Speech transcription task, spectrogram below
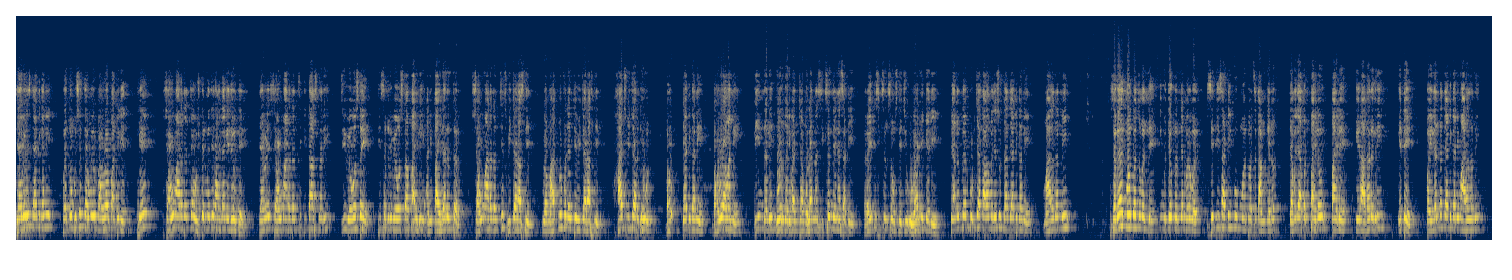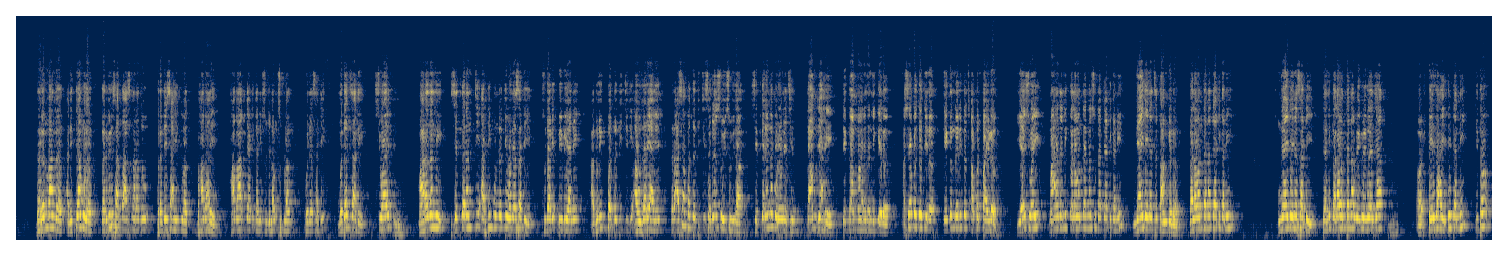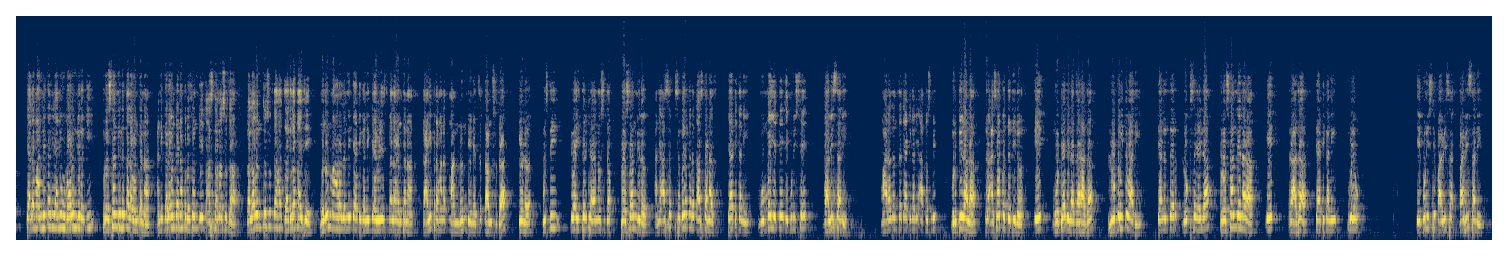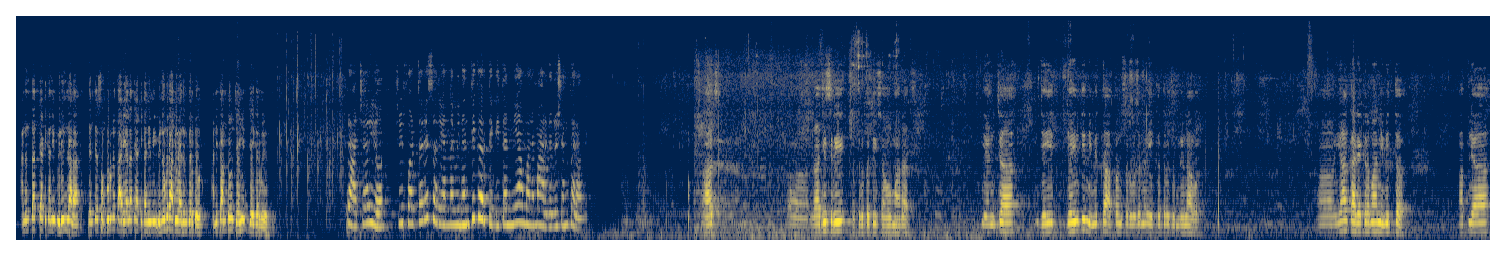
ज्यावेळेस त्या ठिकाणी पद्मभूषण कर्मवीर भाऊराव पाटील आहेत हे शाहू महाराजांच्या हॉस्टेलमध्ये राहायला गेले होते. त्यावेळेस शाहू महाराजांची तिथं असणारी जी व्यवस्था आहे ती सगळी व्यवस्था पाहिली आणि पाहिल्यानंतर शाहू महाराजांचेच विचार असतील किंवा महात्मा फुल्यांचे विचार असतील हाच विचार घेऊन भाऊ त्या ठिकाणी भाऊरावांनी तीन दलित गोरगरिबांच्या मुलांना शिक्षण देण्यासाठी रयत शिक्षण संस्थेची उभारणी केली. त्यानंतर पुढच्या काळामध्ये सुद्धा त्या ठिकाणी महाराजांनी सगळ्यात महत्वाचं म्हणजे की उद्योगधंद्यांबरोबर शेतीसाठी खूप महत्वाचं काम केलं. त्यामध्ये आपण पाहिलं पाहिले की राधानगरी येथे पहिल्यांदा त्या ठिकाणी महाराजांनी धरण बांधलं आणि त्यामुळं करवीर सारखा असणारा जो प्रदेश आहे किंवा भाग आहे हा भाग त्या ठिकाणी सुजलाम सुफलाम होण्यासाठी मदत झाली. शिवाय महाराजांनी शेतकऱ्यांची आर्थिक उन्नती होण्यासाठी सुधारित बी बियाणे आधुनिक पद्धतीची जी अवजारे आहेत तर अशा पद्धतीची सगळ्या सोयी सुविधा शेतकऱ्यांना पुरवण्याचे काम जे आहे ते काम महाराजांनी केलं. अशा पद्धतीनं एकंदरीतच आपण पाहिलं याशिवाय महाराजांनी कलावंतांना सुद्धा त्या ठिकाणी न्याय देण्याचं काम केलं. कलावंतांना त्या ठिकाणी न्याय देण्यासाठी त्यांनी कलावंतांना वेगवेगळ्या ज्या स्टेज आहे ते त्यांनी तिथं त्याला मान्यता दिली आणि उभारून दिलं की प्रोत्साहन दिलं कलावंतांना. आणि कलावंतांना प्रोत्साहन देत असताना सुद्धा कलावंत सुद्धा हा जगला पाहिजे. म्हणून महाराजांनी त्या ठिकाणी त्यावेळेस कलावंतांना काही प्रमाणात मानधन देण्याचं काम सुद्धा केलं. कुस्ती किंवा इतर खेळांना सुद्धा प्रोत्साहन दिलं. आणि असं सगळं करत असतानाच त्या ठिकाणी मुंबई येथे एकोणीसशे बावीस साली महाराजांचा त्या ठिकाणी आकस्मिक मृत्यू झाला. तर अशा पद्धतीनं एक मोठ्या दिलाचा राजा लोकहितवादी त्यानंतर लोकशाहीला प्रोत्साहन देणारा एक राजा त्या ठिकाणी हे एकोणीसशे बावीस बावीस साली अनंतात त्या ठिकाणी विलीन झाला. त्यांच्या संपूर्ण कार्याला त्या ठिकाणी मी विनम्र अभिवादन करतो आणि थांबतो. जय हिंद जय कर्मवीर प्राचार्य श्री फडतरे सर यांना विनंती करते की त्यांनी आम्हाला मार्गदर्शन करावे. आज राजश्री छत्रपती शाहू महाराज यांच्या जय जयंतीनिमित्त आपण सर्वजण एकत्र जमलेलो आहोत. या कार्यक्रमानिमित्त आपल्या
